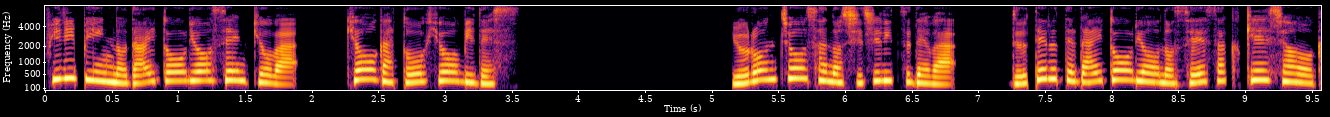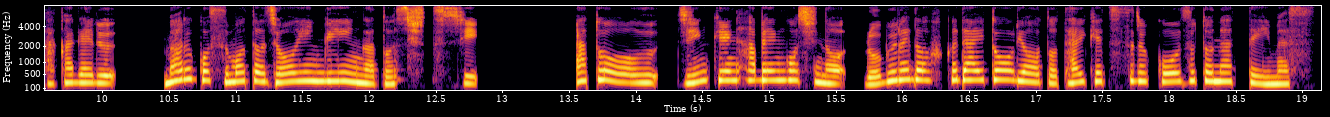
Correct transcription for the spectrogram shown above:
フィリピンの大統領選挙は、今日が投票日です。世論調査の支持率では、ドゥテルテ大統領の政策継承を掲げるマルコス元上院議員が突出し、後を追う人権派弁護士のロブレド副大統領と対決する構図となっています。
